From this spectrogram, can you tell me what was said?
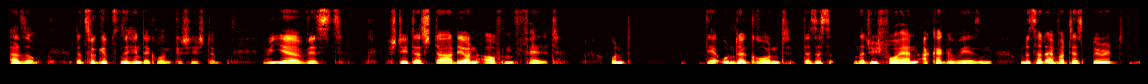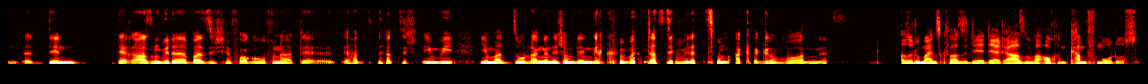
Also, dazu gibt's eine Hintergrundgeschichte. Wie ihr wisst, steht das Stadion auf dem Feld. Und der Untergrund, das ist natürlich vorher ein Acker gewesen. Und das hat einfach der Spirit, äh, den der Rasen wieder bei sich hervorgerufen hat. Der, der hat, hat sich irgendwie jemand so lange nicht um den gekümmert, dass der wieder zum Acker geworden ist. Also du meinst quasi, der, der Rasen war auch im Kampfmodus.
